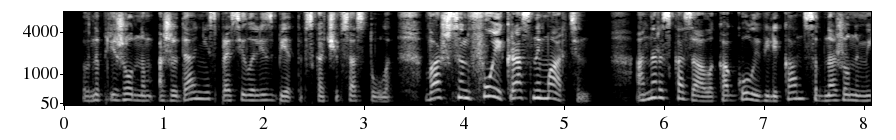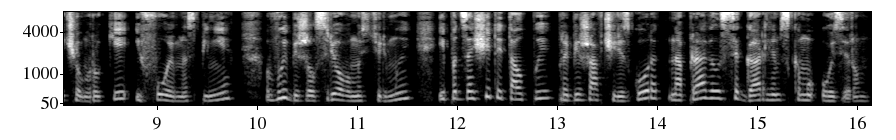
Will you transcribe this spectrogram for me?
— в напряженном ожидании спросила Лизбета, вскочив со стула. «Ваш сын Фо и Красный Мартин. Она рассказала, как голый великан с обнаженным мечом в руке и фоем на спине выбежал с ревом из тюрьмы и под защитой толпы, пробежав через город, направился к Гарлемскому озеру.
